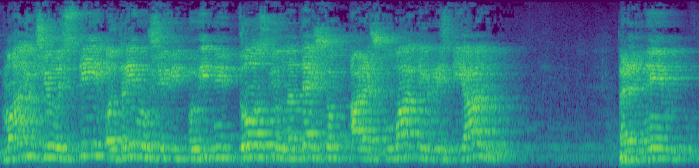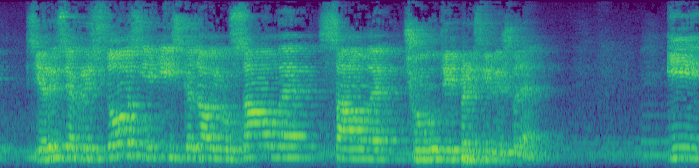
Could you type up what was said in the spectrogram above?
маючи листи, отримавши відповідний дозвіл на те, щоб арештувати християн, перед ним з'явився Христос, який сказав йому Савле, Савле, чому ти переслідуєш мене? І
